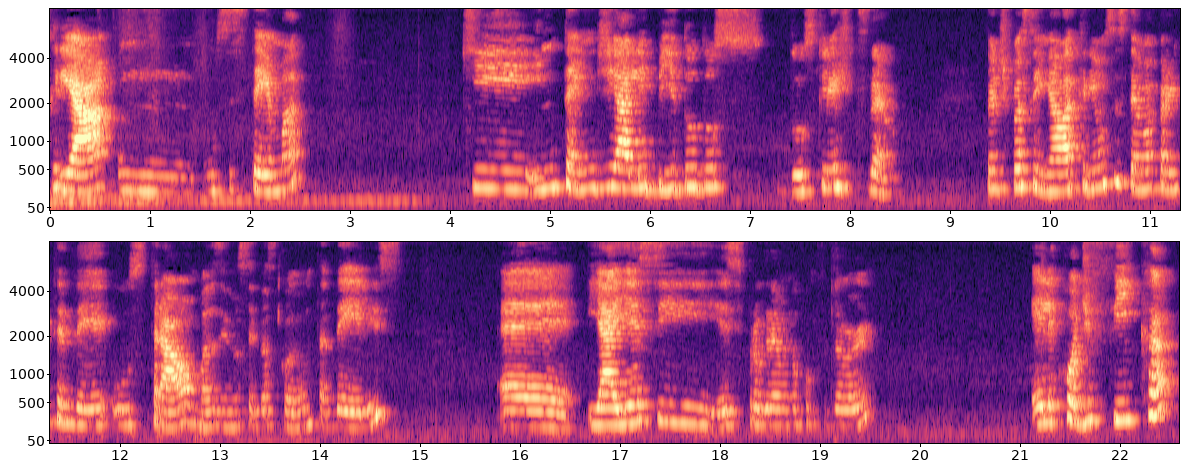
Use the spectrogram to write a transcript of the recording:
criar um, um sistema que entende a libido dos, dos clientes dela. Então, tipo assim, ela cria um sistema para entender os traumas e não sei das quantas deles. É, e aí esse, esse programa no computador ele codifica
